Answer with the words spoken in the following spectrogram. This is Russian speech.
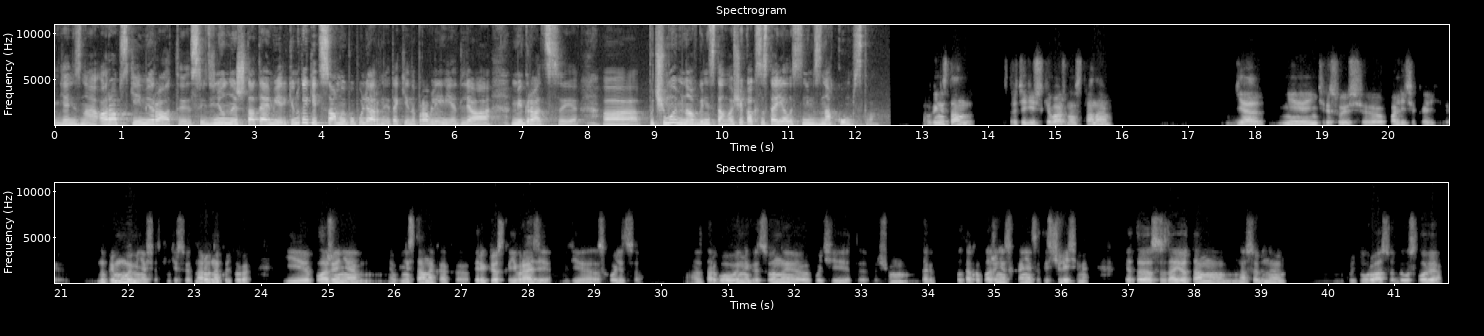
я не знаю, Арабские Эмираты, Соединенные Штаты Америки, ну какие-то самые популярные такие направления для миграции. А, почему именно Афганистан? Вообще, как состоялось с ним знакомство? Афганистан стратегически важная страна. Я не интересуюсь э, политикой напрямую меня все-таки интересует народная культура и положение Афганистана как э, перекрестка Евразии, где сходятся э, торговые, миграционные пути, это, причем так, такое положение сохраняется тысячелетиями, это создает там э, особенную культуру, особые условия.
